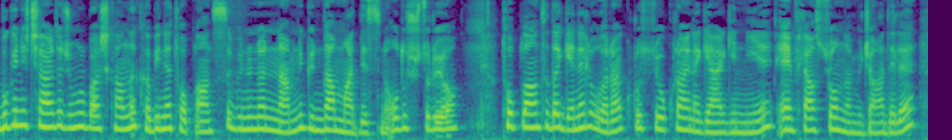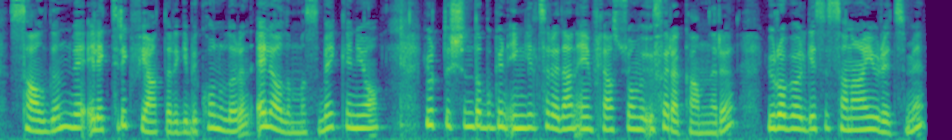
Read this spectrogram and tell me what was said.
Bugün içeride Cumhurbaşkanlığı kabine toplantısı günün önemli gündem maddesini oluşturuyor. Toplantıda genel olarak Rusya-Ukrayna gerginliği, enflasyonla mücadele, salgın ve elektrik fiyatları gibi konuların ele alınması bekleniyor. Yurt dışında bugün İngiltere'den enflasyon ve üfe rakamları, Euro bölgesi sanayi üretimi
